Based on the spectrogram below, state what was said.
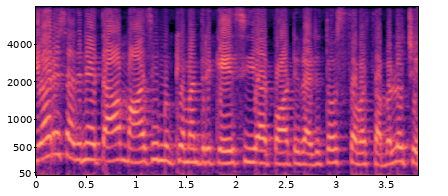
TRS అధినేత మాజీ ముఖ్యమంత్రి కేసీఆర్ పార్టీ రజతోత్సవ సభలో చేసి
